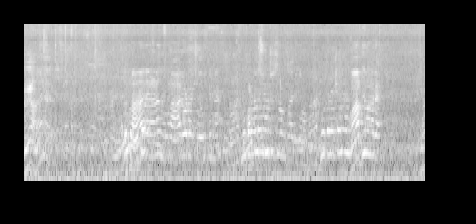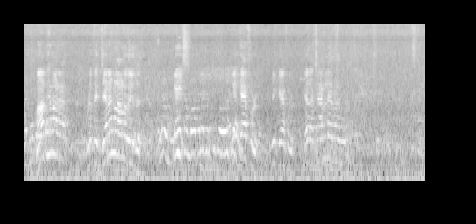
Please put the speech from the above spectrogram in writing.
നിങ്ങൾ ആരാ? നിങ്ങൾ ആരാണ്? നിങ്ങൾ ആരോടാ ചോദിക്കുന്നത് വളരെ സൂക്ഷിച്ച് സംസാരിക്കണം. മാധ്യമാരാ. മാധ്യമാരാ. ഇവിടുത്തെ ജനങ്ങളാണ് വലുത്. Please be careful be careful ഏതാ ചാനൽ നിങ്ങൾ? ഏതാ ചാനൽ കൈരളിയാണ് ആ ആ ബെസ്റ്റ് നിയമപരമായ നടപടിയെടുക്കും ബ്രിട്ടാസിന്റെ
